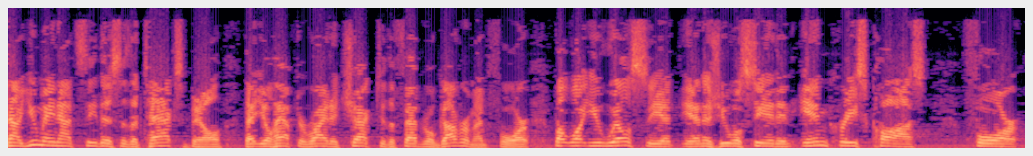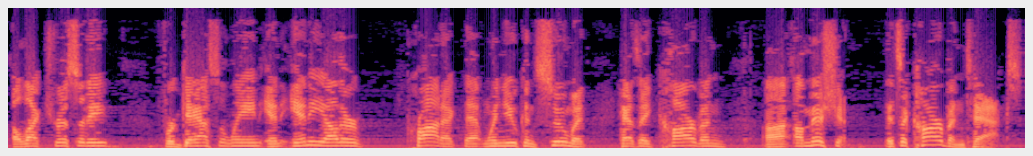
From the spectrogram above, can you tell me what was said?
Now, you may not see this as a tax bill that you'll have to write a check to the federal government for, but what you will see it in is you will see it in increased cost for electricity, for gasoline, and any other product that when you consume it has a carbon uh, emission. It's a carbon tax.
